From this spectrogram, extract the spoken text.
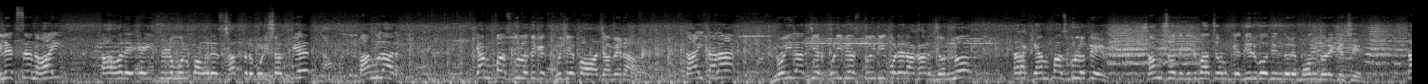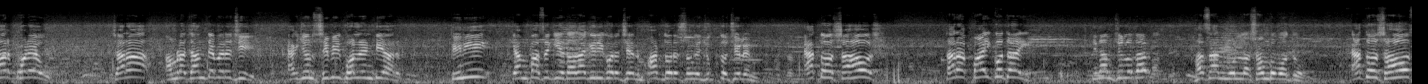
ইলেকশন হয়, তাহলে এই তৃণমূল কংগ্রেস ছাত্র পরিষদকে বাংলার ক্যাম্পাসগুলো থেকে খুঁজে পাওয়া যাবে না। তাই তারা নৈরাজ্যের পরিবেশ তৈরি করে রাখার জন্য তারা ক্যাম্পাসগুলোতে সংসদ নির্বাচনকে দীর্ঘদিন ধরে বন্ধ রেখেছে। তারপরেও যারা, আমরা জানতে পেরেছি, একজন সিভিক ভলেন্টিয়ার তিনি ক্যাম্পাসে গিয়ে দাদাগিরি করেছেন, মারধরের সঙ্গে যুক্ত ছিলেন। এত সাহস, তারা পায় কোথায়? কী নাম ছিল তার? হাসান মোল্লা সম্ভবত। এত সাহস,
